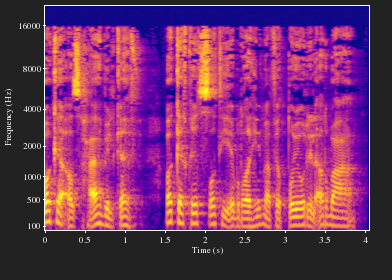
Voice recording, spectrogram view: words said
وكأصحاب الكهف وكقصة إبراهيم في الطيور الأربعة.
